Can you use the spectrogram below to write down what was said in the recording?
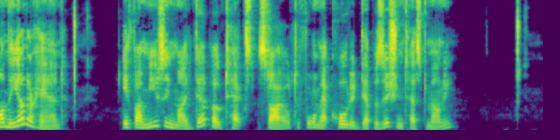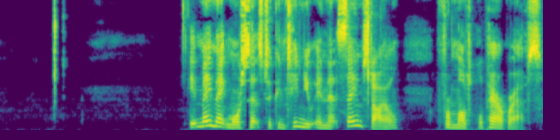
On the other hand, if I'm using my depo text style to format quoted deposition testimony, it may make more sense to continue in that same style for multiple paragraphs.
